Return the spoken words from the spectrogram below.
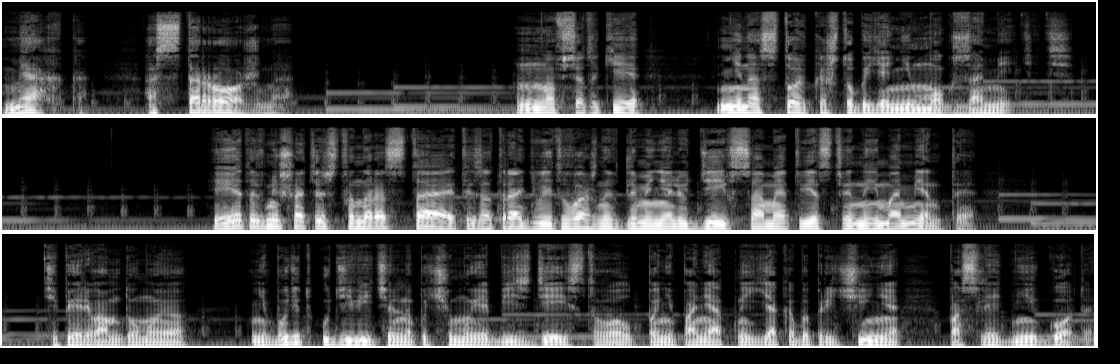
мягко, осторожно» но все-таки не настолько, чтобы я не мог заметить. И это вмешательство нарастает и затрагивает важных для меня людей в самые ответственные моменты. Теперь вам, думаю, не будет удивительно, почему я бездействовал по непонятной якобы причине последние годы.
